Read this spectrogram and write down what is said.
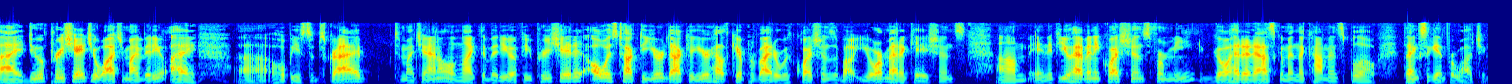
I do appreciate you watching my video. I uh, hope you subscribe to my channel and like the video if you appreciate it. Always talk to your doctor, your healthcare provider with questions about your medications. Um, and if you have any questions for me, go ahead and ask them in the comments below. Thanks again for watching.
